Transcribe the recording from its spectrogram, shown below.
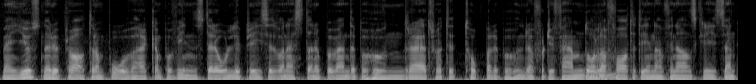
Men just när du pratar om påverkan på vinster, oljepriset var nästan uppe och vände på 100. Jag tror att det toppade på 145 dollar mm. fatet innan finanskrisen.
